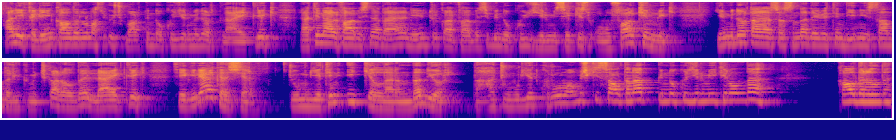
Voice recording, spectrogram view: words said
Halifeliğin kaldırılması 3 Mart 1924. Laiklik. Latin alfabesine dayanan yeni Türk alfabesi 1928. Ulusal kimlik. 24 Anayasasında devletin dini İslam'dır hükmü çıkarıldı. Laiklik. Sevgili arkadaşlarım. Cumhuriyetin ilk yıllarında diyor. Daha Cumhuriyet kurulmamış ki saltanat 1922 yılında kaldırıldı.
